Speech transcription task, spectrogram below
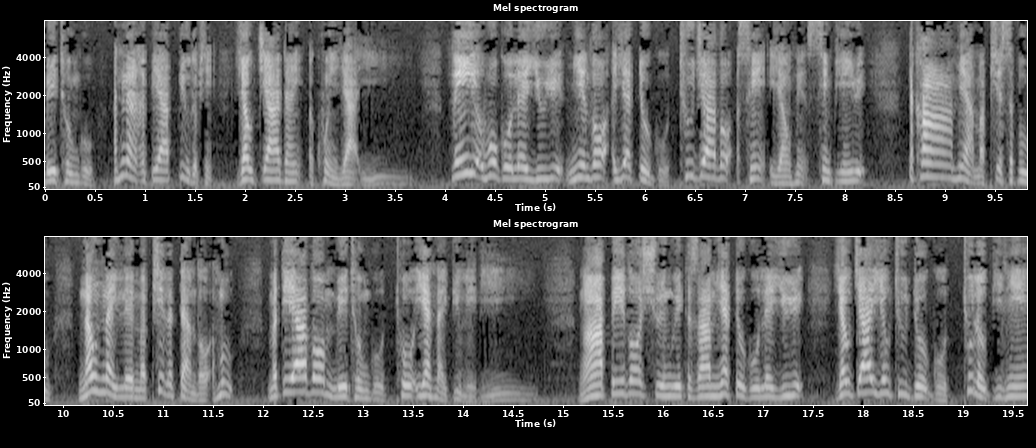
မေထုံကိုအနှံ့အပြားပြုသဖြင့်ယောက်ျားတိုင်းအခွင့်ရ၏သင်၏အဝတ်ကိုလည်းယူ၍မြင်သောအရက်တို့ကိုထူးခြားသောအဆင်းအယောင်နှင့်ဆင်ပြင်၍တခါမျှမဖြစ်စပူနောက်၌လည်းမဖြစ်လက်တန့်သောအမှုမတရားသောမေထုံကိုထိုအရက်၌ပြုလေပြီငါပေးသောရွှေငွေတစားမြတ်တို့ကိုလည်းယူ၍ယောက်ျားရုပ်ထုတို့ကိုထုလုပ်ပြီးလျှင်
